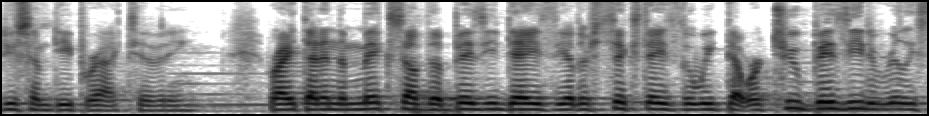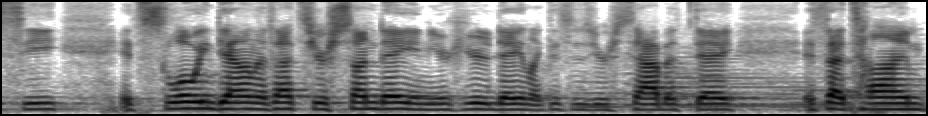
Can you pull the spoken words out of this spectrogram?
do some deeper activity, right? That in the mix of the busy days, the other six days of the week that we're too busy to really see, it's slowing down. If that's your Sunday and you're here today and like this is your Sabbath day, it's that time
